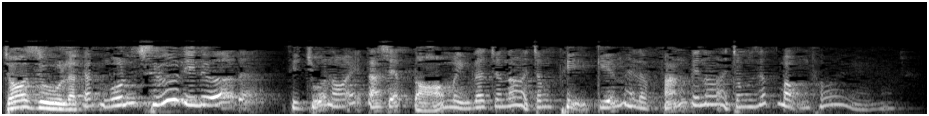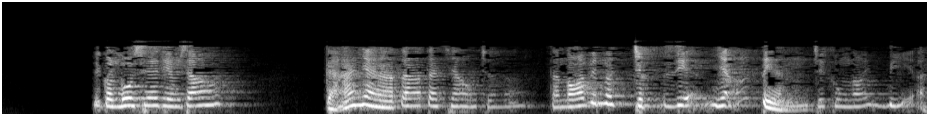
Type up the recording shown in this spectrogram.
cho dù là các ngôn sứ đi nữa đó, thì Chúa nói ta sẽ tỏ mình ra cho nó ở trong thị kiến hay là phán với nó ở trong giấc mộng thôi. Thế còn mô xe thì làm sao? Cả nhà ta ta trao cho nó. Ta nói với nó trực diện, nhãn tiền, chứ không nói bí ẩn.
